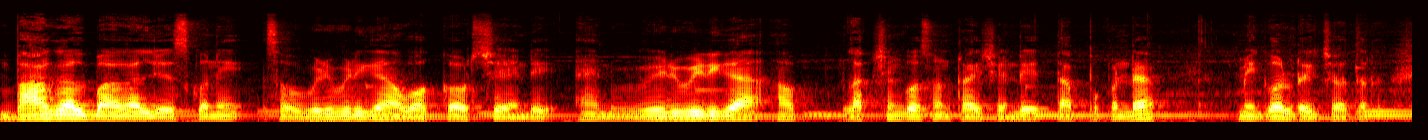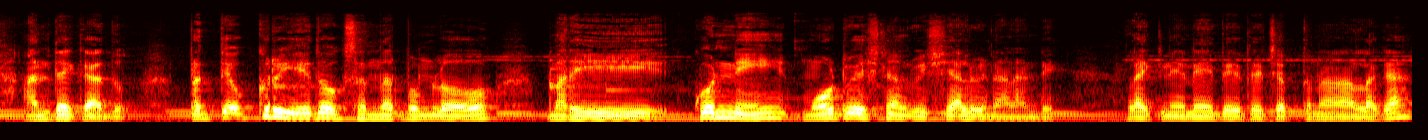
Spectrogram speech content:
భాగాలు భాగాలు చేసుకొని సో విడివిడిగా వర్కౌట్ చేయండి అండ్ విడివిడిగా ఆ లక్ష్యం కోసం ట్రై చేయండి తప్పకుండా మీ గోల్ రీచ్ అవుతారు. అంతేకాదు ప్రతి ఒక్కరు ఏదో ఒక సందర్భంలో మరి కొన్ని మోటివేషనల్ విషయాలు వినాలండి. లైక్ నేను ఏదైతే చెప్తున్నానో అలాగా?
